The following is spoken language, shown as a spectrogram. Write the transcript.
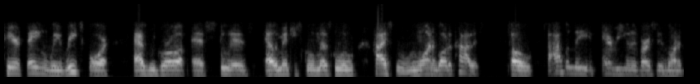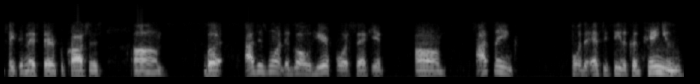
tier thing we reach for as we grow up as students, elementary school, middle school, high school. We want to go to college. So I believe every university is going to take the necessary precautions. Um, but I just wanted to go here for a second. Um, I think for the SEC to continue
